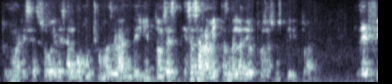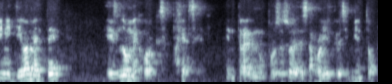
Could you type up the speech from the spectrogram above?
tú no eres eso, eres algo mucho más grande. Y entonces esas herramientas me las dio el proceso espiritual. Definitivamente es lo mejor que se puede hacer, entrar en un proceso de desarrollo y crecimiento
